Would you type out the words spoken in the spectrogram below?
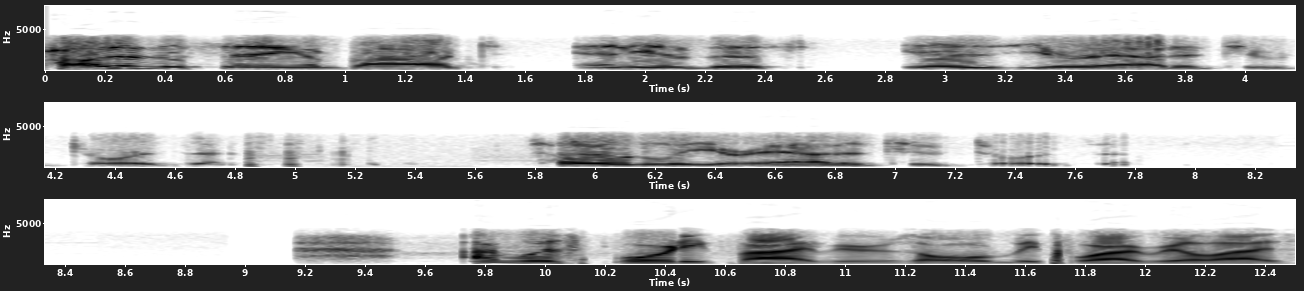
part of the thing about any of this is your attitude towards it. totally your attitude towards it. I was 45 years old before I realized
